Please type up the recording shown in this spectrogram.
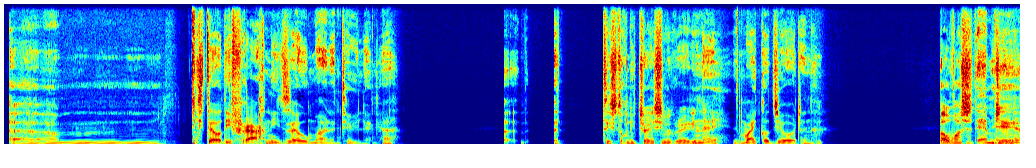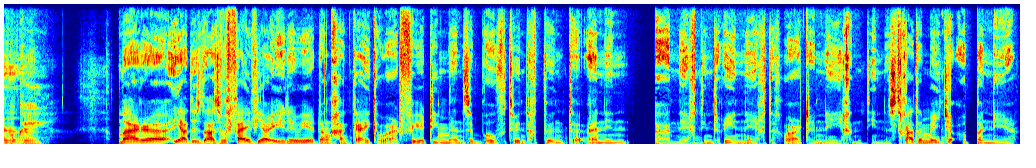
Ehm, Ik stel die vraag niet zomaar natuurlijk. Hè? het is toch niet Tracy McGrady? Nee, Michael Jordan. Oh, was het MJ? Ja. Oké. Maar eh, ja, dus als we vijf jaar eerder weer dan gaan kijken, waren het 14 mensen boven 20 punten. En in eh, 1993 waren het er 19. Dus het gaat een beetje op en neer.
